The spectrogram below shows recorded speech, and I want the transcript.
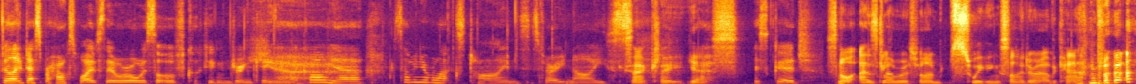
feel like Desperate Housewives, they were always sort of cooking and drinking. and Like, Yeah. oh yeah, just having a relaxed time. This is very nice. exactly. Yes. It's good. It's not as glamorous when I'm swigging cider out of the can, but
